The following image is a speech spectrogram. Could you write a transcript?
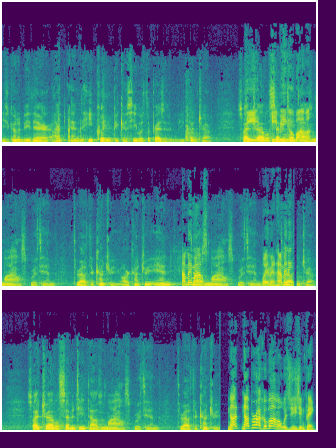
He's going to be there. I, and he couldn't because he was the president. He couldn't travel. So He- I traveled Obama. 17,000 miles with him throughout the country, our country, and How many 1,000 miles with him. Wait a minute, how many? So I traveled 17,000 miles with him throughout the country, Not not Barack Obama was Xi Jinping.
